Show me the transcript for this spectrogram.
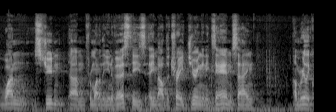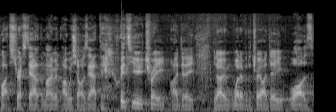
one student um, from one of the universities emailed the tree during an exam saying, I'm really quite stressed out at the moment. I wish I was out there with you, tree ID, you know, whatever the tree ID was.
